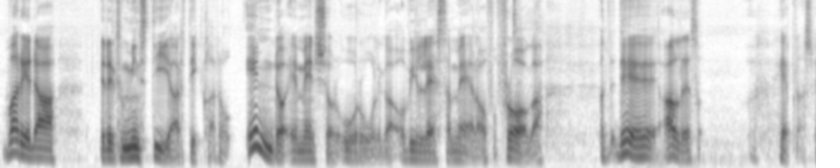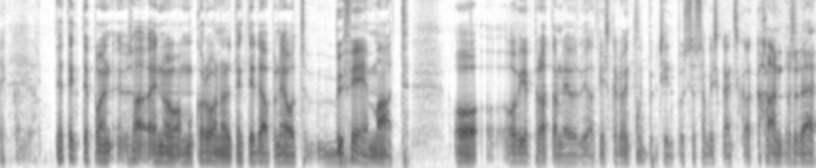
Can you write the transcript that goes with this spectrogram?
varje dag är det liksom minst tio artiklar och ändå är människor oroliga och vill läsa mera och få fråga. Det är alldeles häpnadsväckande. Jag tänkte på en, ännu om corona, jag tänkte idag på när jag åt buffémat. Och, och vi pratade om det, att vi ska då inte kindpussas och vi ska inte skaka hand och sådär.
